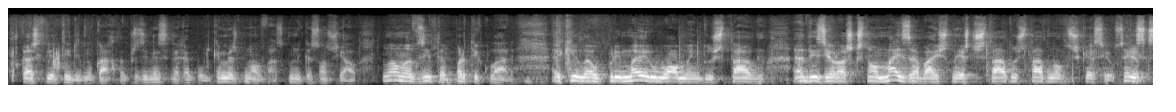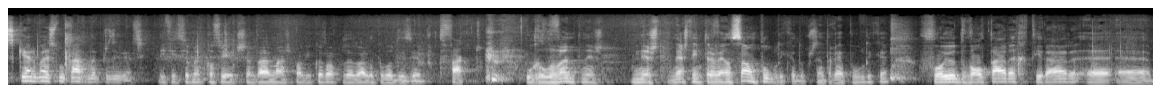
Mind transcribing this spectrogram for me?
porque acho que devia ter ido no carro da Presidência da República, mesmo que não faça comunicação social, não é uma visita particular. Aquilo é o primeiro homem do Estado a dizer aos que estão mais abaixo neste Estado, o Estado não vos esqueceu. Se é isso que se quer, vai-se no carro da Presidência. Dificilmente consigo acrescentar mais qualquer coisa ao que o Eduardo acabou de dizer, porque de facto o relevante neste neste, nesta intervenção pública do Presidente da República foi o de voltar a retirar uh, uh,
